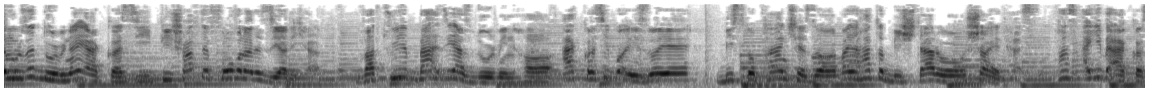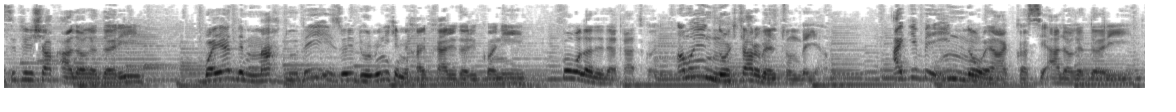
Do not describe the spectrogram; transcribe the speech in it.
امروزه دوربینای عکاسی پیشرفت فوق العاده زیادی کردن و توی بعضی از دوربین ها عکاسی با ایزوی 25000 و یا حتی بیشتر رو شاهد هستید پس اگه به عکاسی توی شب علاقه دارید باید به محدوده ایزوی دوربینی که می‌خواید خریداری کنید فوق العاده دقت کنید اما این نکته رو بهتون بگم. اگه به این نوع عکاسی علاقه دارید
